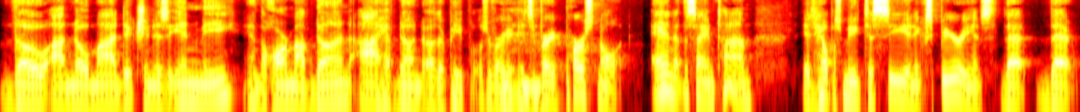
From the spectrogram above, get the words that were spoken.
Though I know my addiction is in me and the harm I've done, I have done to other people. It's very, it's very personal. And at the same time, it helps me to see and experience that, that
